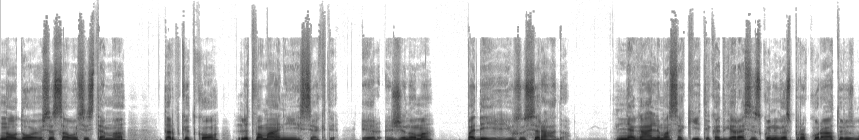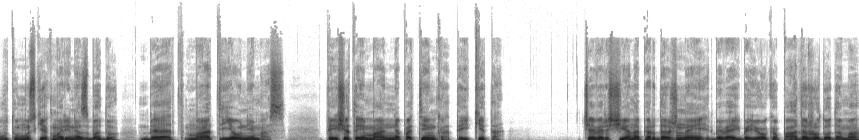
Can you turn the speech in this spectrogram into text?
naudojosi savo sistema, tarp kitko, litvomanijai sekti ir, žinoma, padėjėjų susirado. Negalima sakyti, kad gerasis kunigas prokuratorius būtų mus kiek marinės badu, bet mat jaunimas Tai šitai man nepatinka, tai kita. Čia veršiena per dažnai ir beveik be jokio padažo duodama,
